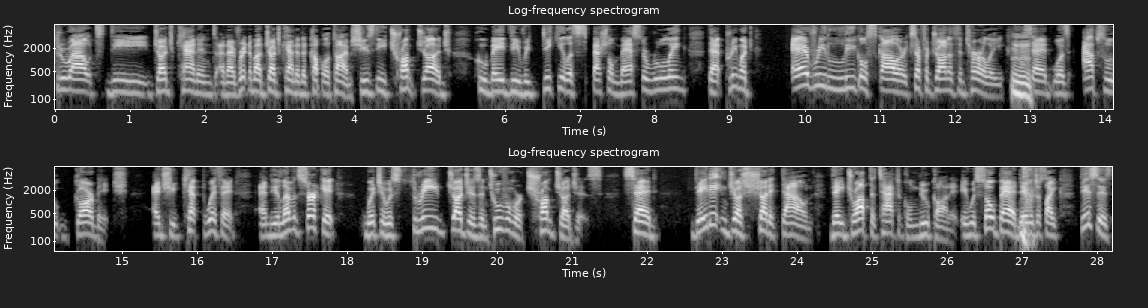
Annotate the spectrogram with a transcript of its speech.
throughout the Judge Cannon, and I've written about Judge Cannon a couple of times. She's the Trump judge who made the ridiculous special master ruling that pretty much every legal scholar, except for Jonathan Turley, mm-hmm. said was absolute garbage. And she kept with it. And the 11th Circuit, which it was three judges and two of them were Trump judges, said they didn't just shut it down. They dropped a tactical nuke on it. It was so bad. They were just like, this is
